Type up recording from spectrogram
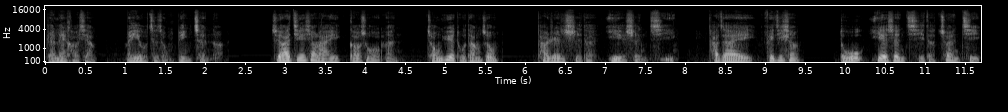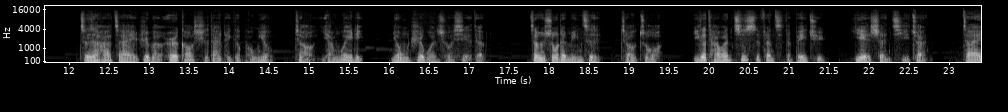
人类好像。没有这种病症呢，所以他接下来告诉我们，从阅读当中，他认识的叶圣吉，他在飞机上读叶圣吉的传记，这是他在日本二高时代的一个朋友叫杨威里用日文所写的。这本书的名字叫做《一个台湾知识分子的悲剧：叶圣吉传》，在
